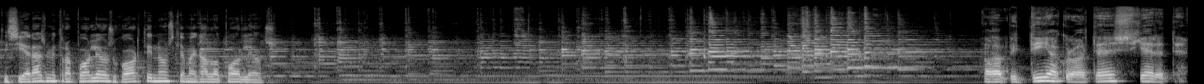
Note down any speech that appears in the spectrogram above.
της Ιεράς Μητροπόλεως Γόρτινος και Μεγαλοπόλεως. Αγαπητοί ακροατές, χαίρετε.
